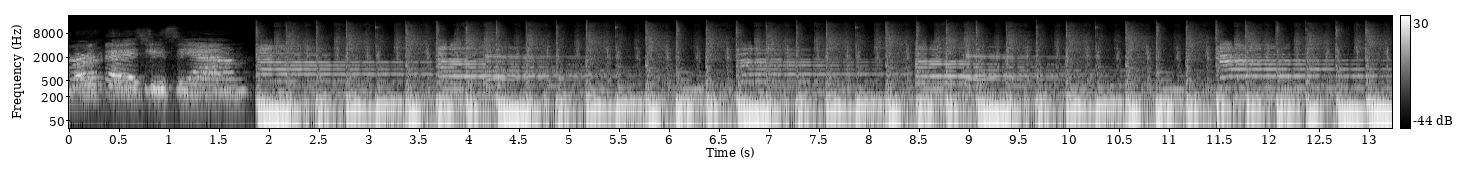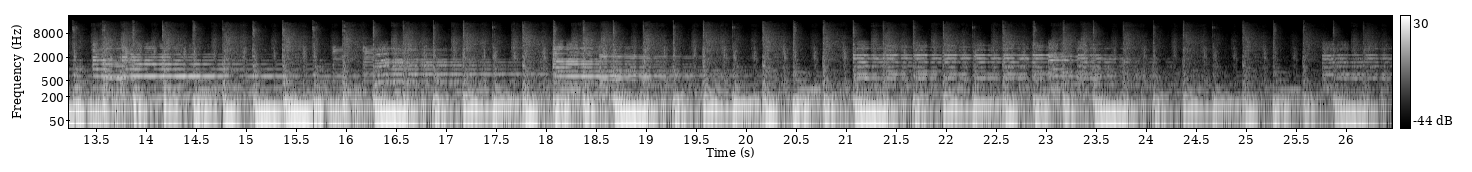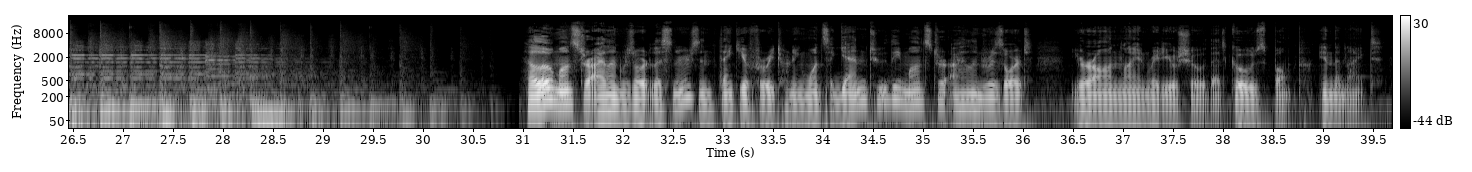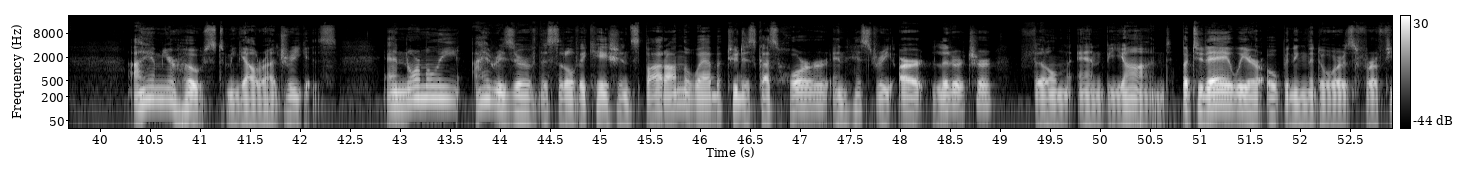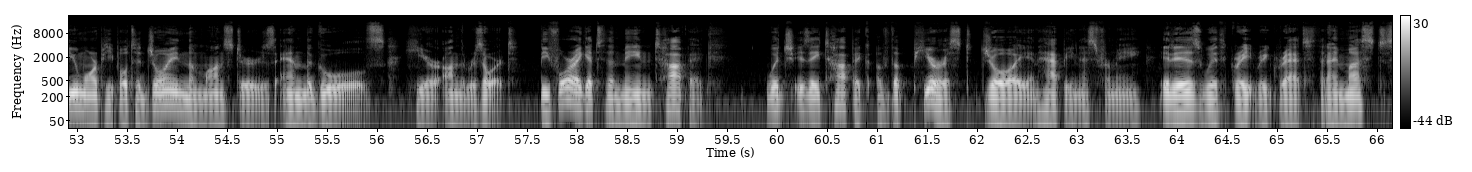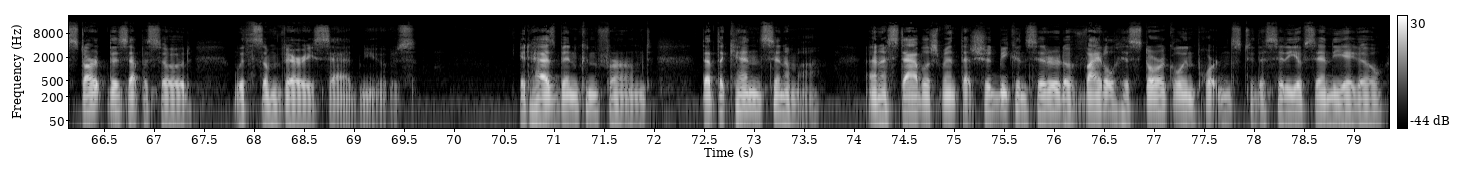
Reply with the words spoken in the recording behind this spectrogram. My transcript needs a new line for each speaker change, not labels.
birthday, TCM!
Hello, Monster Island Resort listeners, and thank you for returning once again to the Monster Island Resort, your online radio show that goes bump in the night. I am your host, Miguel Rodriguez, and normally I reserve this little vacation spot on the web to discuss horror and history, art, literature, film, and beyond. But today we are opening the doors for a few more people to join the monsters and the ghouls here on the resort. Before I get to the main topic, which is a topic of the purest joy and happiness for me, it is with great regret that I must start this episode with some very sad news. It has been confirmed that the Ken Cinema, an establishment that should be considered of vital historical importance to the city of San Diego,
